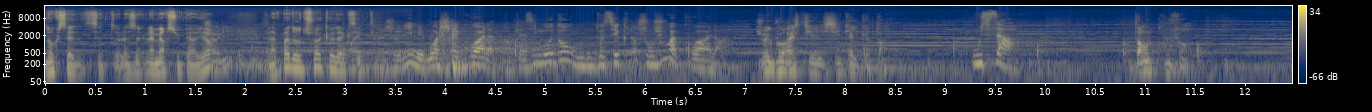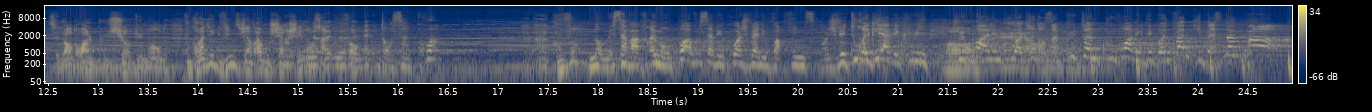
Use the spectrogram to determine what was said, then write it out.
Donc cette, cette- la, la mère supérieure, elle n'a pas d'autre choix que Ouais, d'accepter. très joli, mais moi je serais quoi là-dedans Quasimodo ou une de ces cloches? On joue à quoi là? Je veux que vous restiez ici quelque temps. Où ça? Dans le couvent. C'est l'endroit le plus sûr du monde. Vous croyez que Vince viendra vous chercher dans Euh, un euh, couvent? euh, Dans un quoi? Un couvent Non mais ça va vraiment pas, vous savez quoi? Je vais aller voir Vince, moi je vais tout régler avec lui. Je vais Oh, pas aller me cloîtrer dans un putain de couvent avec des bonnes femmes qui baissent même pas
